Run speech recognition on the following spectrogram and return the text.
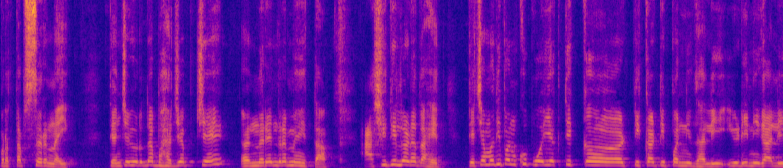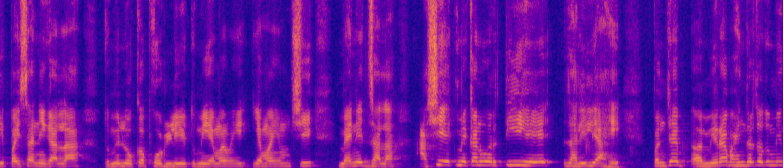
प्रताप सरनाईक. त्यांच्या विरुद्ध भाजपचे नरेंद्र मेहता अशी ती लढत आहेत. त्याच्यामध्ये पण खूप वैयक्तिक टीका टिप्पणी झाली. ईडी निघाली पैसा निघाला तुम्ही लोक फोडली तुम्ही एम आय एम आय एमशी मॅनेज झाला. अशी एकमेकांवरती हे झालेली आहे. पण जे मीरा भाईंदरचा तुम्ही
